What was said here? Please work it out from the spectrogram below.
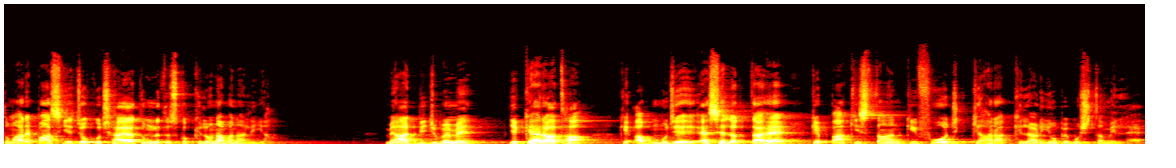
तुम्हारे पास ये जो कुछ आया, तुमने तो इसको खिलौना बना लिया। मैं आज भी जुमे में ये कह रहा था कि अब मुझे ऐसे लगता है कि पाकिस्तान की फौज 11 खिलाड़ियों पे मुश्तमिल है।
